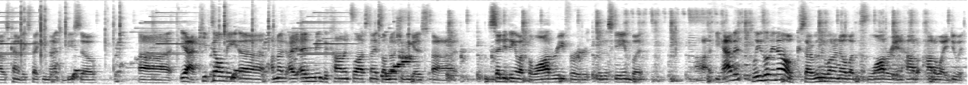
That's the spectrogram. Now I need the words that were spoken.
I was kind of expecting that to be so. Uh, yeah, keep telling me. Uh, I'm not. I, I, didn't read the comments last night, so I'm not sure if you guys uh, said anything about the lottery for for this game. But uh, if you haven't, please let me know because I really want to know about this lottery and how do, how do I do it.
